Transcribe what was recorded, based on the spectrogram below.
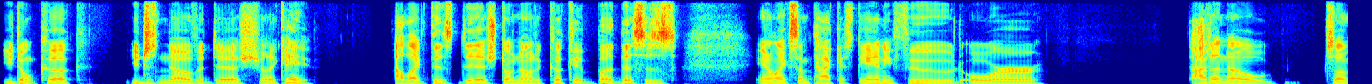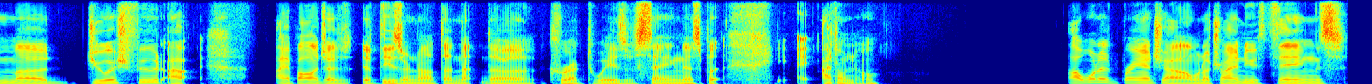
you don't cook, you just know of a dish. You're like, hey, I like this dish, don't know how to cook it, but this is, you know, like some Pakistani food or I don't know, some uh, Jewish food. I I apologize if these are not the the correct ways of saying this, but I don't know. I want to branch out. I want to try new things.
